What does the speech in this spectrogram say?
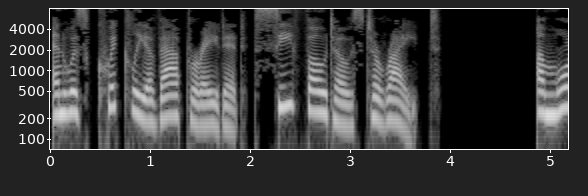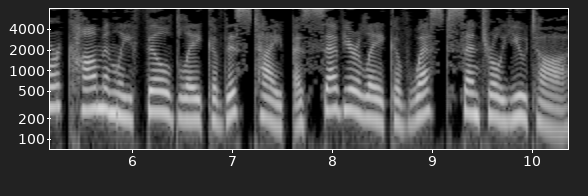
and was quickly evaporated see photos to right. A more commonly filled lake of this type is Sevier Lake of west-central Utah.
